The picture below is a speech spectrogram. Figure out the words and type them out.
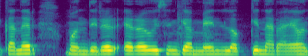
এখানের মন্দিরের এরা হইছেন গিয়া মেইন লক্ষ্মী নারায়ণ।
